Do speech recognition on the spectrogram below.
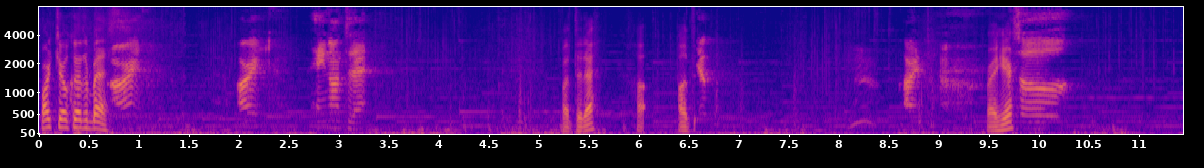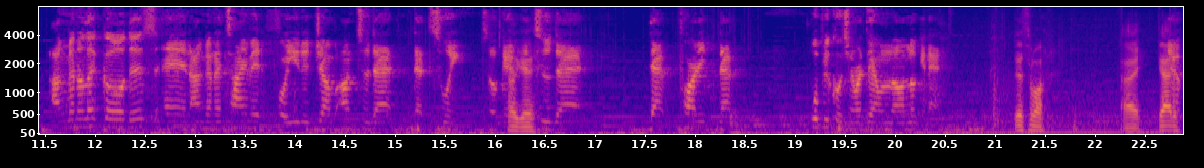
Fart joke are the best. All right. All right. Hang on to that. What did that? Uh, oh, oh, Yep. All right. right here? So I'm gonna let go of this, and I'm gonna time it for you to jump onto that that swing. So get Okay. into that that party that whoopee cushion right there. I'm looking at. This one. Alright, got Yep.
